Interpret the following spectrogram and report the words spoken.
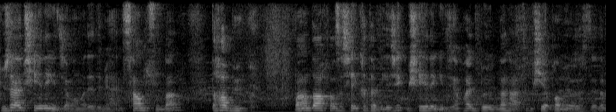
Güzel bir şehre gideceğim ama dedim yani. Samsun'dan daha büyük, bana daha fazla şey katabilecek bir şehre gideceğim. Hadi bölümden artık bir şey yapamıyoruz dedim.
